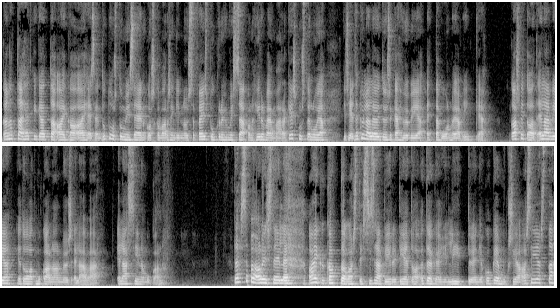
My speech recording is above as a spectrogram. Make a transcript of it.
Kannattaa hetki käyttää aikaa aiheeseen tutustumiseen, koska varsinkin noissa Facebook-ryhmissä on hirveä määrä keskusteluja ja sieltä kyllä löytyy sekä hyviä että huonoja vinkkejä. Kasvit ovat eläviä ja tuovat mukanaan myös elävää, elää siinä mukana. Tässäpä olisi teille aika kattavasti sisäpiiritietoa ötököihin liittyen ja kokemuksia asiasta.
